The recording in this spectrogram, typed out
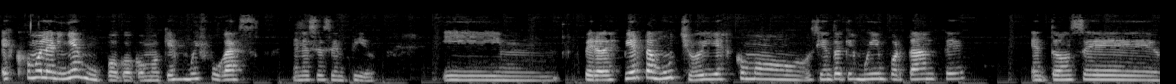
es como la niñez un poco, como que es muy fugaz en ese sentido. Y, pero despierta mucho y es como, siento que es muy importante entonces,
